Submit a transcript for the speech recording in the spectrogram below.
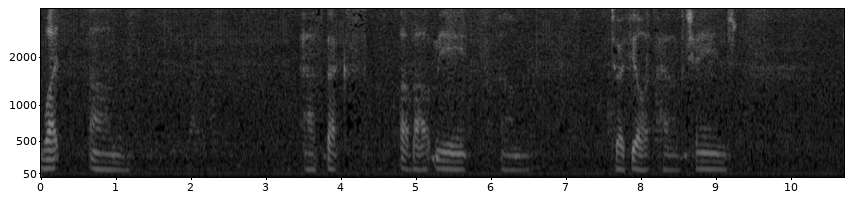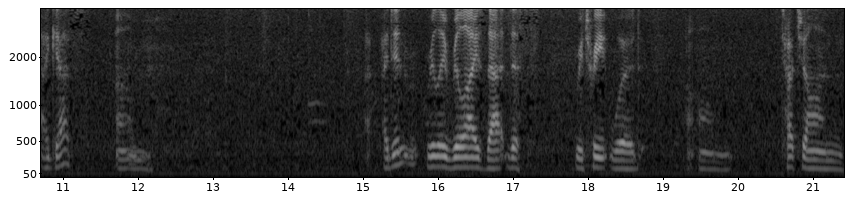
what um, aspects about me um, do I feel have changed? I guess um, I- didn't really realize that this retreat would um, touch on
